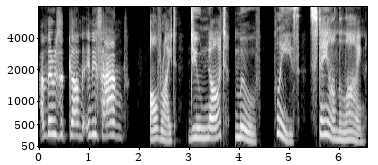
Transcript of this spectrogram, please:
and there is a gun in his hand. All right, do not move. Please stay on the line.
